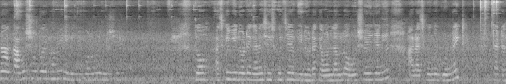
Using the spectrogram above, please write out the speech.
না কাগজ শুধু এভাবেই রেখেছি গরমে বসে তো আজকে ভিডিওটা এখানে শেষ করছি ভিডিওটা কেমন লাগল অবশ্যই জানিয়ে আর আজকে মতো গুড নাইট টাটা।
